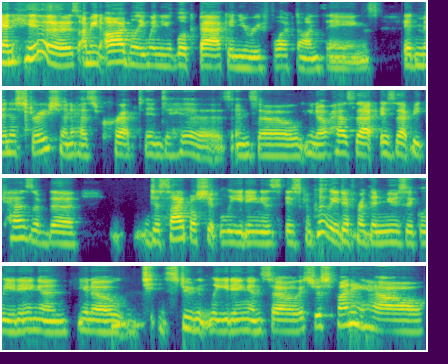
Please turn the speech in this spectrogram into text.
and his, I mean, oddly, when you look back and you reflect on things, administration has crept into his. And so, you know, has that, is that because of the discipleship leading is is completely different than music leading and you know mm-hmm. t- student leading. And so it's just funny how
